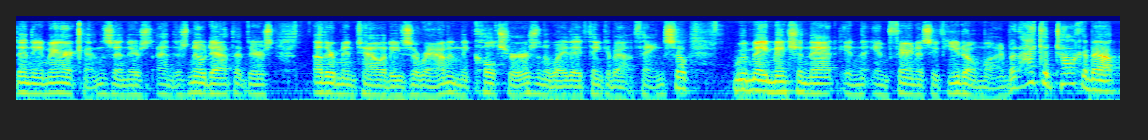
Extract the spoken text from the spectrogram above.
than the Americans, and there's and there's no doubt that there's other mentalities around and the cultures and the way they think about things. So we may mention that in in fairness if you don't mind. But I could talk about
